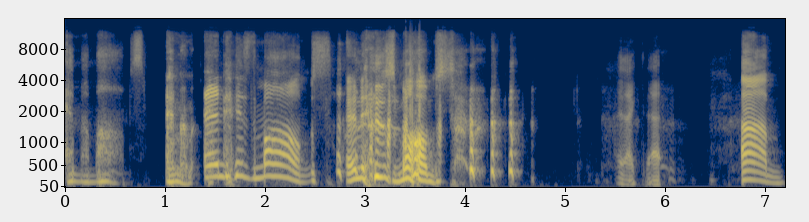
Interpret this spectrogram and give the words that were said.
and my mom's and, my, and his mom's. and his mom's. I like that. Um,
